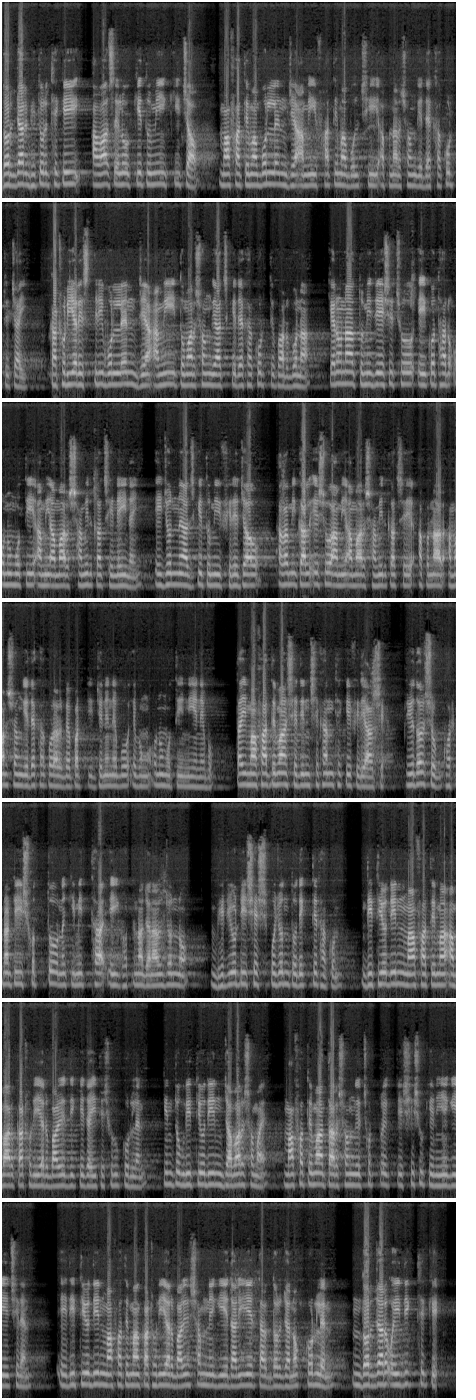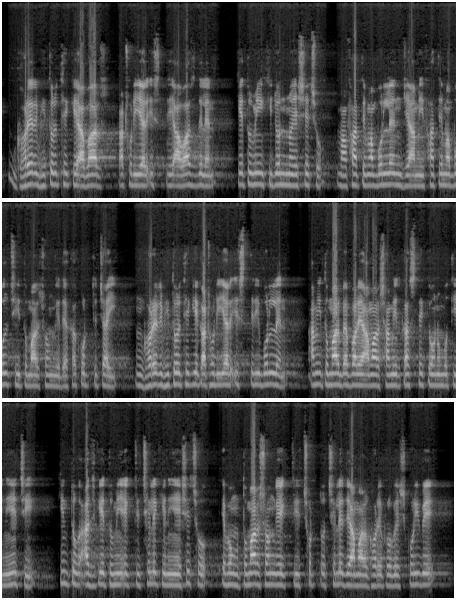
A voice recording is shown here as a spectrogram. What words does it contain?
দরজার ভিতর থেকেই আওয়াজ এলো, কে তুমি? কি চাও? মা ফাতেমা বললেন যে, আমি ফাতেমা বলছি, আপনার সঙ্গে দেখা করতে চাই। কাঠুরিয়ার স্ত্রী বললেন যে, আমি তোমার সঙ্গে আজকে দেখা করতে পারব না। কেননা তুমি যে এসেছ, এই কথার অনুমতি আমি আমার স্বামীর কাছে নেই নাই। এই জন্য আজকে তুমি ফিরে যাও। আগামীকাল এসো, আমি আমার স্বামীর কাছে আপনার, আমার সঙ্গে দেখা করার ব্যাপারটি জেনে নেব এবং অনুমতি নিয়ে নেব। তাই মা ফাতেমা সেদিন সেখান থেকে ফিরে আসে। প্রিয় দর্শক, ঘটনাটি সত্য নাকি মিথ্যা এই ঘটনা জানার জন্য ভিডিওটি শেষ পর্যন্ত দেখতে থাকুন। দ্বিতীয় দিন মা ফাতেমা আবার কাঠরিয়ার বাড়ির দিকে যাইতে শুরু করলেন। কিন্তু দ্বিতীয় দিন যাবার সময় মা ফাতেমা তার সঙ্গে ছোট্ট একটি শিশুকে নিয়ে গিয়েছিলেন। এই দ্বিতীয় দিন মা ফাতেমা কাঠরিয়ার বাড়ির সামনে গিয়ে দাঁড়িয়ে তার দরজা নক করলেন। দরজার ওই দিক থেকে, ঘরের ভিতর থেকে আবার কাঠরিয়ার স্ত্রী আওয়াজ দিলেন, কে তুমি? কি জন্য এসেছ? মা ফাতেমা বললেন, যে আমি ফাতেমা বলছি, তোমার সঙ্গে দেখা করতে চাই। ঘরের ভিতর থেকে কাঠরিয়ার স্ত্রী বললেন আমি তোমার ব্যাপারে আমার স্বামীর কাছ থেকে অনুমতি নিয়েছি। কিন্তু আজকে তুমি একটি ছেলেকে নিয়ে এসেছ এবং তোমার সঙ্গে একটি ছোট্ট ছেলে যে আমার ঘরে প্রবেশ করিবে,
